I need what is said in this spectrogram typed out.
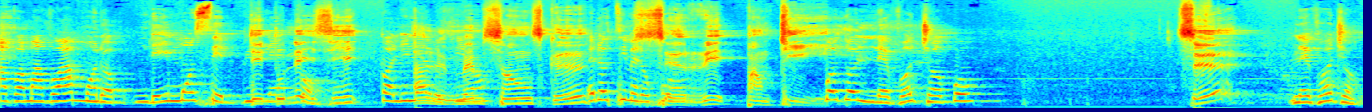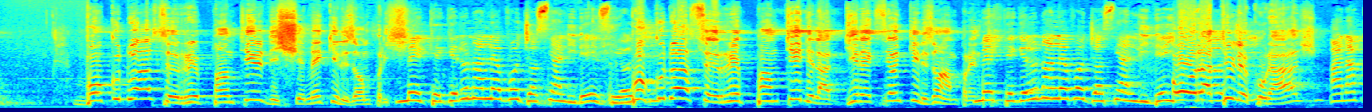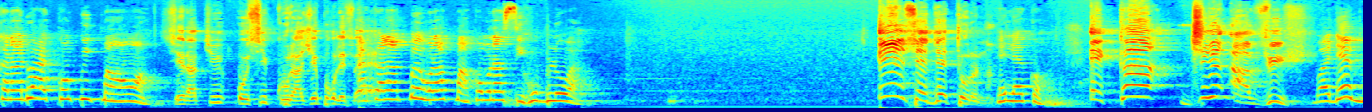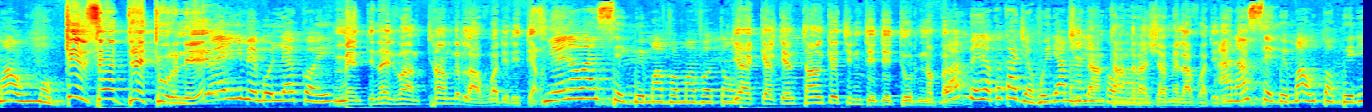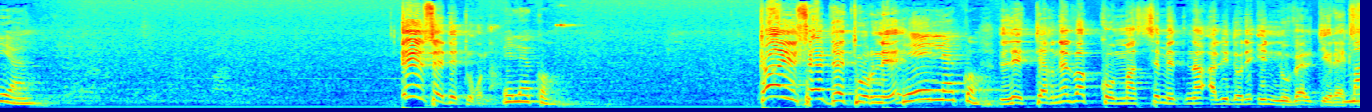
Détourné ici a le même sens que se repentir. Ce les. Beaucoup doivent se repentir du chemin qu'ils ont pris. Beaucoup doivent se repentir de la direction qu'ils ont empruntée. Auras-tu le courage? Seras-tu aussi courageux pour le faire? Il se détourne. Et quand Dieu a vu qu'il s'est détourné. Maintenant, il va entendre la voix de l'éternel. Il y a quelqu'un, tant que tu ne te détournes pas, tu n'entendras jamais la voix de l'éternel. Il se détourne. Quand il s'est détourné, l'Éternel va commencer maintenant à lui donner une nouvelle direction.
